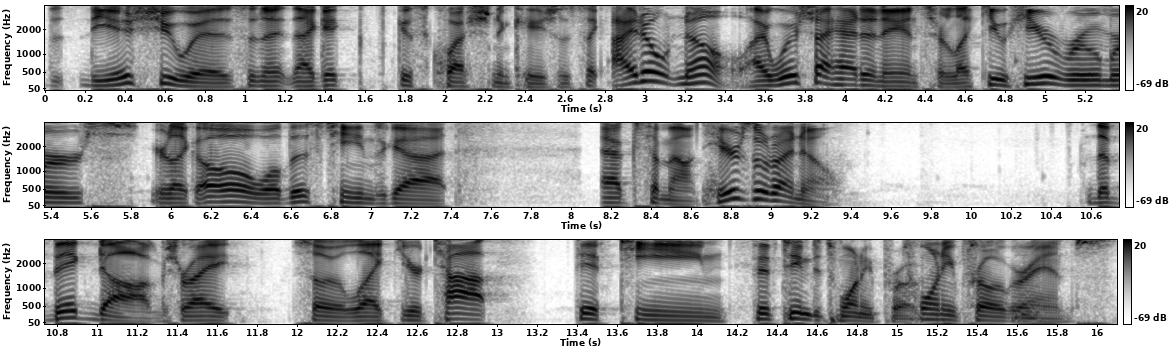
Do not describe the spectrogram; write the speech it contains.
th- the issue is, and I, get this question occasionally. It's like I don't know. I wish I had an answer. Like you hear rumors, you're like, oh well, this team's got X amount. Here's what I know: the big dogs, right? So like your top 15, 15 to 20 pro. 20 programs.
